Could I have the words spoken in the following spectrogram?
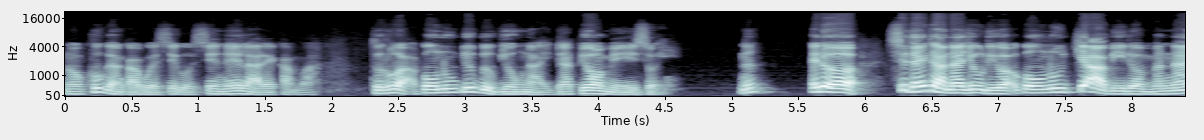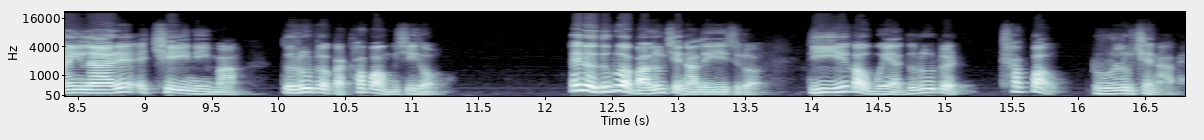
နော်ခုခံကာကွယ်စစ်ကိုဆင်နွှဲလာတဲ့ခါမှာ သူတို့ကအကုန်လုံးပြုတ်ပြုတ်ပြုံးလာပြီဗျာပြောမယ်ဆိုရင်နော်အဲ့တော့စစ်တိုင်းဌာနချုပ်တွေရောအကုန်လုံးကြပြီးတော့မနိုင်လာတဲ့အခြေအနေမှာသူတို့တို့ကထွက်ပေါက်မရှိတော့ဘူးအဲ့တော့သူတို့ကဘာလုပ်ချင်တာလဲဆိုတော့ဒီရေကောက်ပွဲကသူတို့အတွက်ထွက်ပေါက်သူတို့လုပ်ချင်တာပဲ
